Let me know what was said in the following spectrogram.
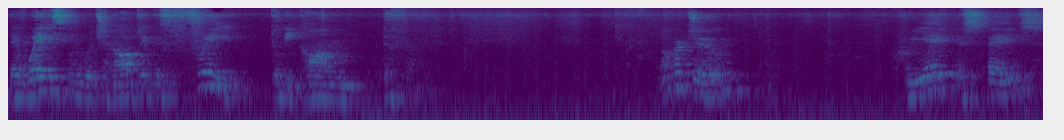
the ways in which an object is free to become different. Number two, create a space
